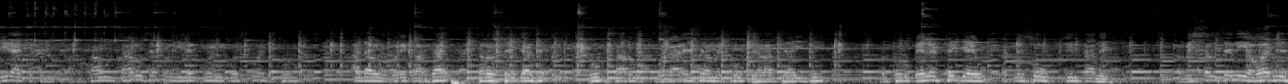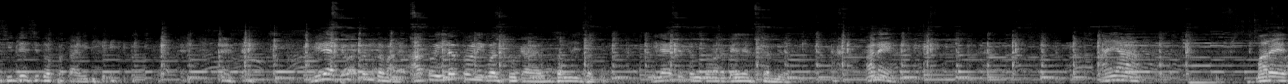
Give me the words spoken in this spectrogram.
સારું છે, પણ ઇલેક્ટ્રોનિક વસ્તુ હોય થોડું આડાવડ ઘડીક થાય, સરસ થઈ જશે. ખૂબ સારું વગાડે છે, અમે ખૂબ ભેળા થયા છીએ. પણ થોડું બેલેન્સ થઈ જાય એવું, એટલે શું, ચિંતા નહીં. વિકલ છે અવાજને સીધે સીધો પતાવી દે. નિરાશ એવા તમે તમારે. આ તો ઇલેક્ટ્રોનિક વસ્તુ કહેવાય, હું સમજી શકું. નિરાશે તમે તમારે બેલેન્સ કરી લો અને અહીંયા મારે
